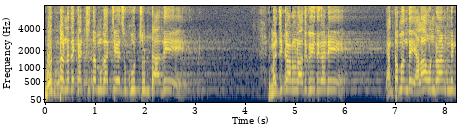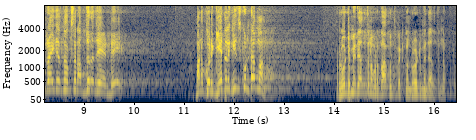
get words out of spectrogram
వద్దన్నది ఖచ్చితంగా చేసి కూర్చుంటుంది. ఈ మధ్యకాలంలో అదుగు ఇది కానీ ఎంతమంది ఎలా ఉండడానికి మీరు ట్రై చేసిన ఒకసారి అబ్జర్వ్ చేయండి. మనం కొన్ని గీతలు గీసుకుంటాం మనం. రోడ్డు మీద వెళ్తున్నప్పుడు బాగా గుర్తుపెట్టుకోండి రోడ్డు మీద వెళ్తున్నప్పుడు.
